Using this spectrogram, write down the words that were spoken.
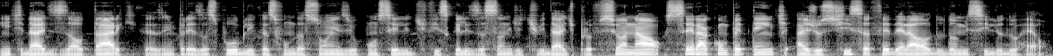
entidades autárquicas, empresas públicas, fundações e o Conselho de Fiscalização de Atividade Profissional, será competente a Justiça Federal do domicílio do réu.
